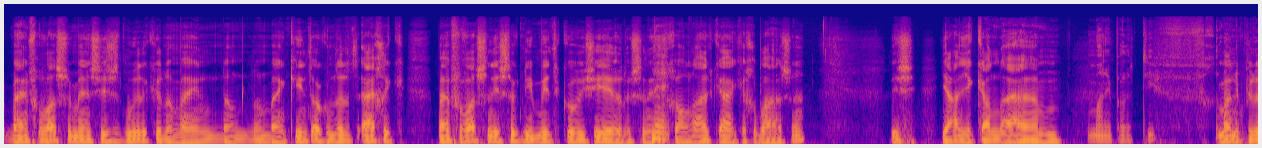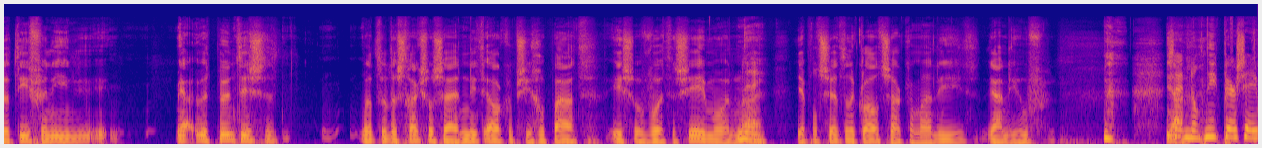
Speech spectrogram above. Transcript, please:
bij een volwassen mens is het moeilijker dan bij, een, dan, dan bij een kind. Ook omdat het eigenlijk bij een volwassene is het ook niet meer te corrigeren. Dus dan is Nee. het gewoon uitkijken geblazen. Dus ja, je kan ehm, manipulatief. gedaan. manipulatief en ja, het punt is dat- wat we er straks al zeiden: niet elke psychopaat is of wordt een seriemoordenaar. Nee. Je hebt ontzettende klootzakken, maar die, ja, die hoeft. Zijn nog niet per se Nee.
